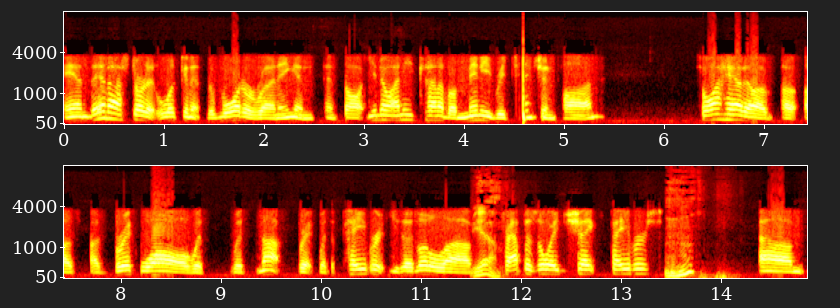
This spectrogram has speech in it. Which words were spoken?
And then I started looking at the water running and, and thought, you know, I need kind of a mini retention pond. So I had a a, a brick wall with with not brick with the paver, the little uh, yeah. trapezoid shaped pavers. Mm-hmm. Um,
